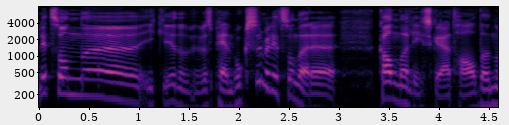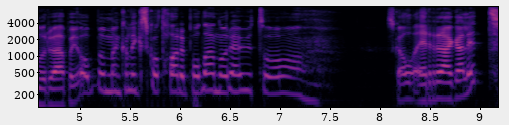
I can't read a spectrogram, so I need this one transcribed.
Litt sånn eh, Ikke nødvendigvis penbukser, men litt sånn derre Kan like greit ha det når du er på jobb, men kan like så godt ha det på deg når du er ute og skal ræga litt.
